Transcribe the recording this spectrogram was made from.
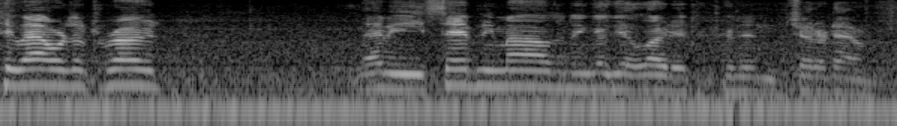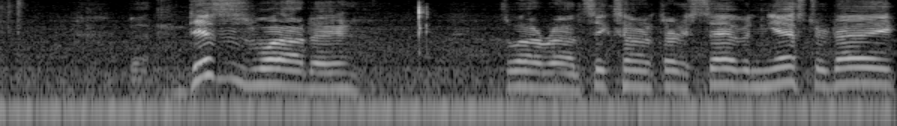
two hours up the road. Maybe 70 miles and then go get loaded and then shut her down. But this is what I do this is what I run 637 yesterday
